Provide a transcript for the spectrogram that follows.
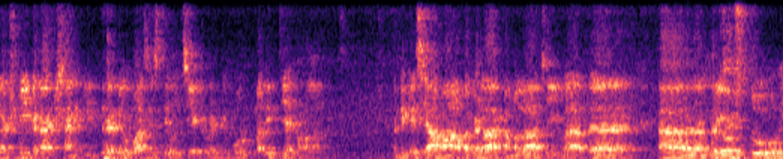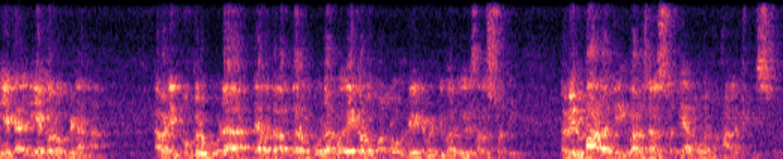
లక్ష్మీ కటాక్షానికి ఇద్దరిని ఉపాసిస్తే వచ్చేటువంటి పూర్ణ విద్య కమల అందుకే శ్యామ బగళ కమల చైవ త్రయోస్తు ఏక ఏకరూపిణ. కాబట్టి ముగ్గురు కూడా దేవతలందరూ కూడా ఏకరూపంలో ఉండేటువంటి వారు. వీరు సరస్వతి వీరు పార్వతి వారు సరస్వతి అమ్మవారు మహాలక్ష్మీశ్వరు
